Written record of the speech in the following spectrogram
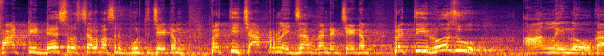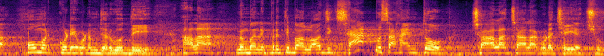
ఫార్టీ డేస్లో సిలబస్ని పూర్తి చేయడం ప్రతి చాప్టర్లో ఎగ్జామ్ కండక్ట్ చేయడం ప్రతిరోజు ఆన్లైన్లో ఒక హోంవర్క్ కూడా ఇవ్వడం జరుగుద్ది. అలా మిమ్మల్ని ప్రతిభ లాజిక్స్ యాప్ సహాయంతో చాలా చాలా కూడా చేయొచ్చు.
